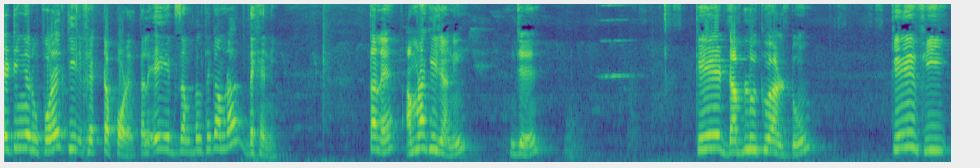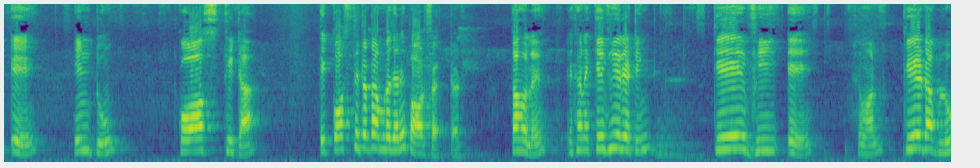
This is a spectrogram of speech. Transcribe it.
রেটিংয়ের উপরে কি এফেক্টটা পড়ে? তাহলে এই এক্সাম্পল থেকে আমরা দেখে নিই। তাহলে আমরা কি জানি যে K W equal to K V A into cos theta এই কস থিটাটা আমরা জানি পাওয়ার ফ্যাক্টর তাহলে এখানে K V A rating K V A সমান K W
